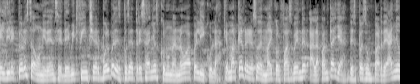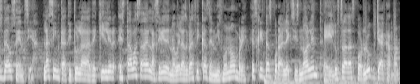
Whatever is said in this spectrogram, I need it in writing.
El director estadounidense David Fincher vuelve después de tres años con una nueva película, que marca el regreso de Michael Fassbender a la pantalla después de un par de años de ausencia. La cinta titulada The Killer está basada en la serie de novelas gráficas del mismo nombre, escritas por Alexis Noland e ilustradas por Luke Jackamon,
